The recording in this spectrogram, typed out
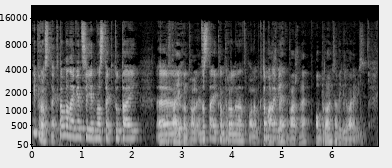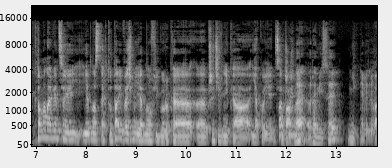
I proste. Kto ma najwięcej jednostek tutaj, Dostaje kontrolę. Dostaje kontrolę nad polem. Kto ma, Ważne, ważne, obrońca wygrywa remis. Kto ma najwięcej jednostek tutaj, weźmie jedną figurkę e, przeciwnika jako jeńca. Czyli, Ważne, remisy, nikt nie wygrywa.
